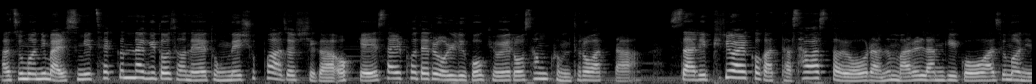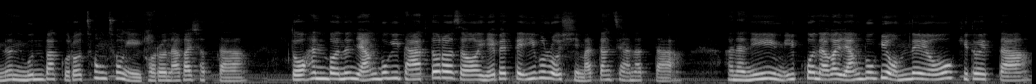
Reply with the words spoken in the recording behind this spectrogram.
아주머니 말씀이 채 끝나기도 전에 동네 슈퍼 아저씨가 어깨에 쌀포대를 올리고 교회로 성큼 들어왔다. 쌀이 필요할 것 같아 사왔어요. 라는 말을 남기고 아주머니는 문 밖으로 총총히 걸어 나가셨다. 또 한 번은 양복이 다 떨어져 예배 때 입을 옷이 마땅치 않았다. 하나님, 입고 나갈 양복이 없네요. 기도했다.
